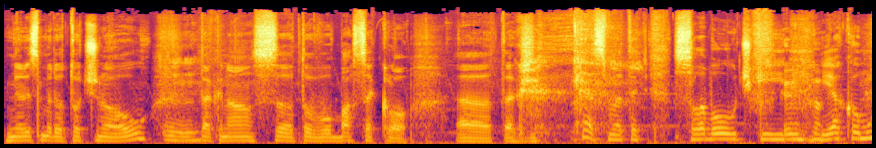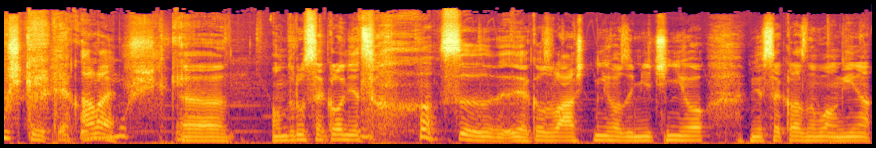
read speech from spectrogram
měli jsme dotočnou, mm. tak nás to oba seklo. Eh, Takže jsme teď slaboučký jako mušky. Jako ale mušky. Ondru seklo něco z, jako zvláštního, zimničního, mě sekla znovu angína,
